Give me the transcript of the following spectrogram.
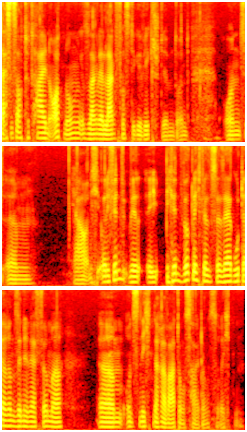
das ist auch total in Ordnung, solange der langfristige Weg stimmt. Und, und ähm, ja, und ich, und ich finde ich find wirklich, dass wir sehr gut darin sind in der Firma, ähm, uns nicht nach Erwartungshaltung zu richten.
